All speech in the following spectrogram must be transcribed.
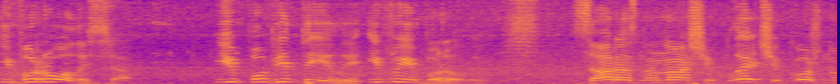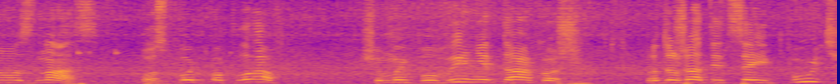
І боролися, і побідили, і вибороли. Зараз на наші плечі кожного з нас Господь поклав, що ми повинні також продовжати цей путь,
